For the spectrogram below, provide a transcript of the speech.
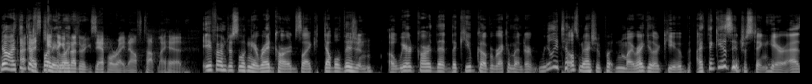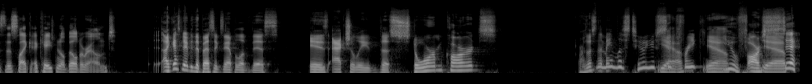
No, I I, think I just can't think of another example right now off the top of my head. if I'm just looking at red cards like Double Vision, a weird card that the Cube Cobra recommender really tells me I should put in my regular cube, I think is interesting here as this like occasional build around. I guess maybe the best example of this is actually the storm cards. Are those in the main list too? You sick freak! yeah, you are yeah. sick.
